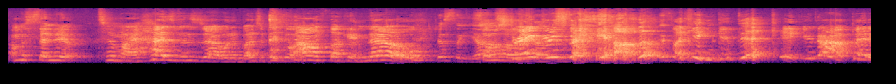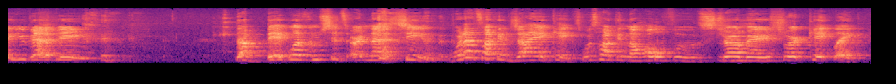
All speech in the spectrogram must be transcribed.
I'm gonna send it to my husband's job with a bunch of people I don't fucking know. Just so y'all. Some strangers say, y'all fucking get that cake. You know how petty you gotta be. The big ones, them shits are not cheap. We're not talking giant cakes. We're talking the Whole Foods strawberry mm-hmm. shortcake. Like,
